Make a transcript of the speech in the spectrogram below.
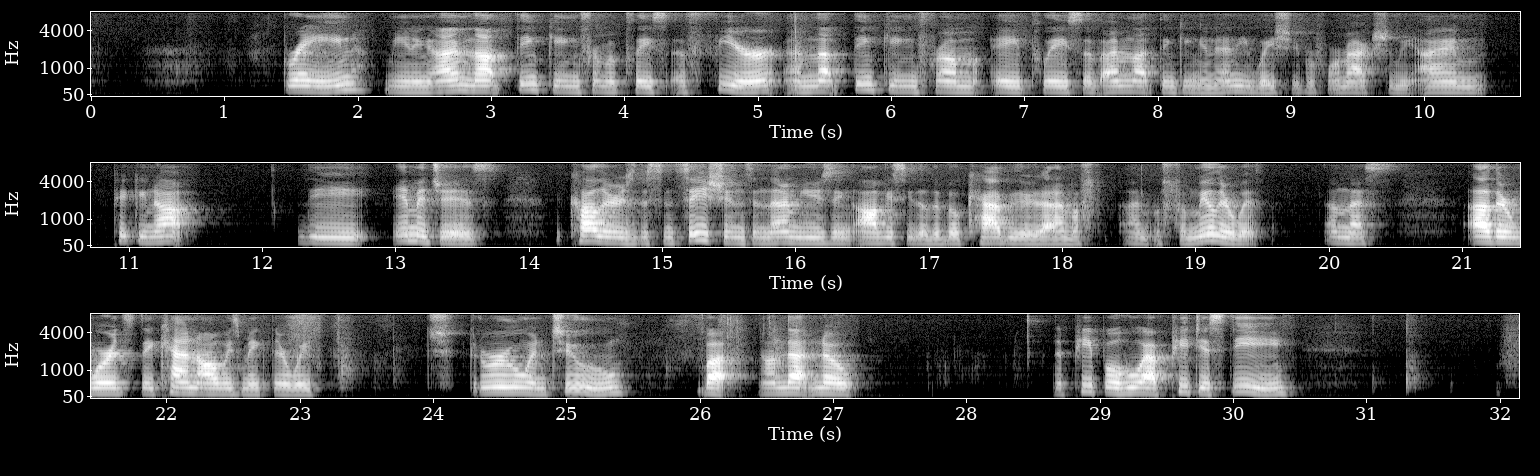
brain, meaning I'm not thinking from a place of fear. I'm not thinking from a place of, I'm not thinking in any way, shape, or form, actually. I'm picking up the images, the colors, the sensations, and then I'm using, obviously, though, the vocabulary that I'm, a, I'm familiar with, unless other words, they can always make their way through and to. But on that note, the people who have PTSD,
